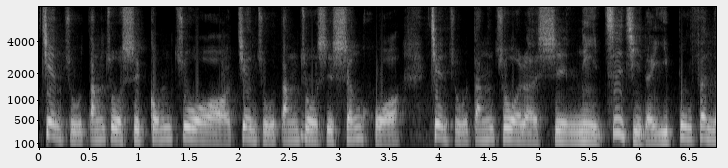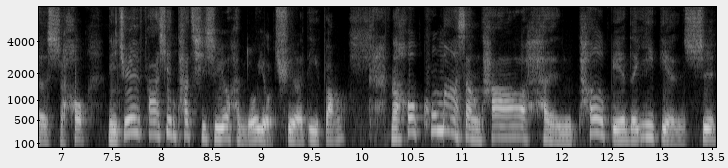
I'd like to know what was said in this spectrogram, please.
建筑当做是工作，建筑当做是生活，建筑当做了是你自己的一部分的时候，你就会发现它其实有很多有趣的地方。然后库马上它很特别的一点是，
